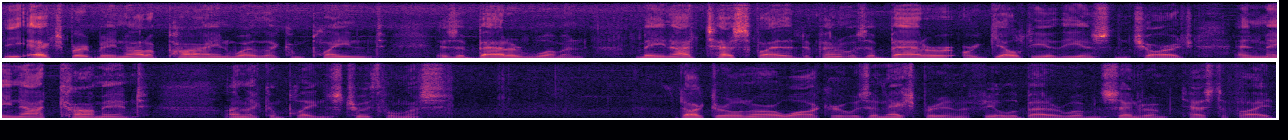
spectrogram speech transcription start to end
The expert may not opine whether the complainant is a battered woman, may not testify that the defendant was a batterer or guilty of the instant charge, and may not comment on the complainant's truthfulness. Dr. Lenora Walker, who was an expert in the field of battered woman syndrome, testified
